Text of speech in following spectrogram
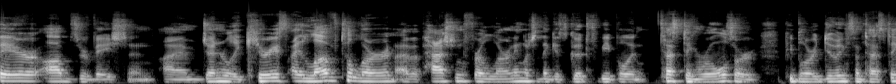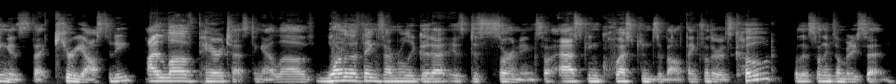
fair observation. I'm generally curious. I love to learn. I have a passion for learning, which I think is good for people in testing roles or people who are doing some testing is that curiosity. I love pair testing. I love one of the things I'm really good at is discerning. So asking questions about things, whether it's code or it's something somebody said.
